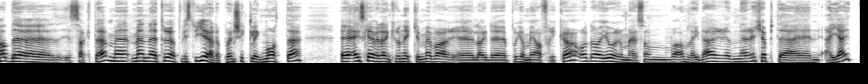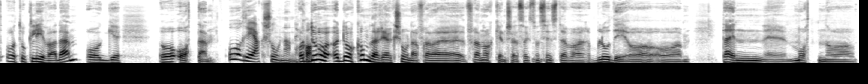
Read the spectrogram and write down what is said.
hadde sagt det, men, men jeg tror at hvis du gjør det på en skikkelig måte eh, Jeg skrev i den kronikken vi var, eh, lagde program i Afrika, og da gjorde vi som var anlegg der nede. Kjøpte en, ei geit og tok livet av den, og, og åt den. Og reaksjonene Og kom. da, og da kom det reaksjoner fra, fra noen selvsagt, som syntes det var blodig, og, og den eh, måten å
